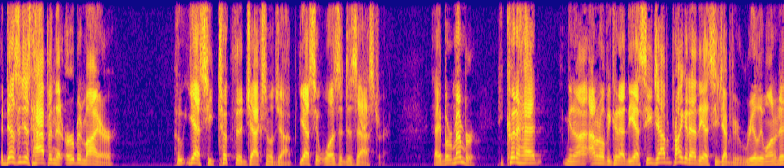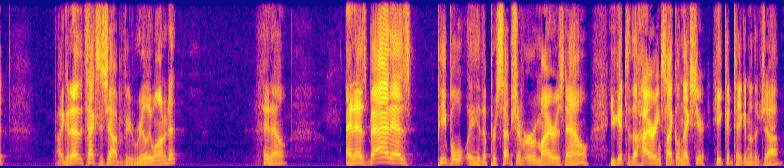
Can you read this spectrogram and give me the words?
It doesn't just happen that Urban Meyer, who yes, he took the Jacksonville job. Yes, it was a disaster. Okay, but remember, he could have had. You know, I don't know if he could have had the SC job. Probably could have had the SC job if he really wanted it. Probably could have had the Texas job if he really wanted it. You know, and as bad as people, eh, the perception of Urban Meyer is now, you get to the hiring cycle next year, he could take another job.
